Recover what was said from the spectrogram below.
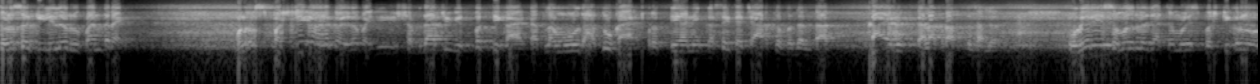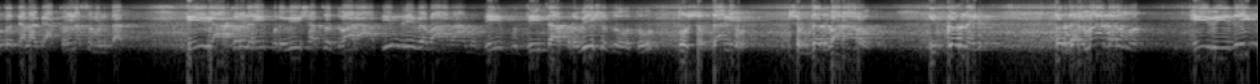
थोडस केलेलं रूपांतर आहे. म्हणून स्पष्टीकरण कळलं पाहिजे. शब्दाची व्युत्पत्ती काय त्यातला मूळ धातू काय प्रत्ययाने कसे त्याचे अर्थ बदलतात काय रूप त्याला प्राप्त झालं? वगैरे समजलं ज्याच्यामुळे स्पष्टीकरण होतं त्याला व्याकरण असं म्हणतात. ते व्याकरण हे प्रवेशाचं द्वार अतिंद्रिय व्यवहारामध्ये बुद्धीचा प्रवेश जो होतो तो शब्दाने होतो शब्दद्वारा होतो. इतकंच नाही तर धर्माधर्म हे वेदयिक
